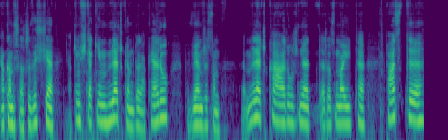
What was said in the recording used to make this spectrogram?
Jakąś oczywiście jakimś takim mleczkiem do lakieru, bo wiem, że są mleczka, różne te rozmaite pasty,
